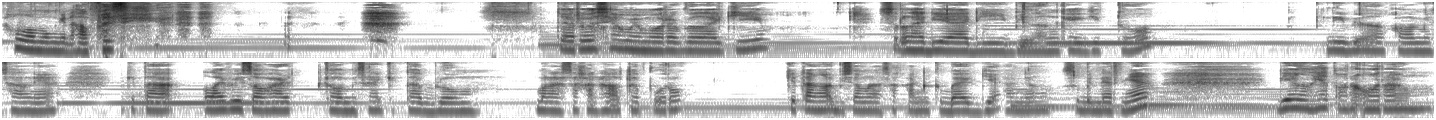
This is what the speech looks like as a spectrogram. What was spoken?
Aku ngomongin apa sih. Terus yang memorable lagi setelah dia dibilang kayak gitu dibilang kalau misalnya kita life is so hard kalau misalnya kita belum merasakan hal terpuruk kita nggak bisa merasakan kebahagiaan yang sebenarnya dia ngelihat orang-orang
